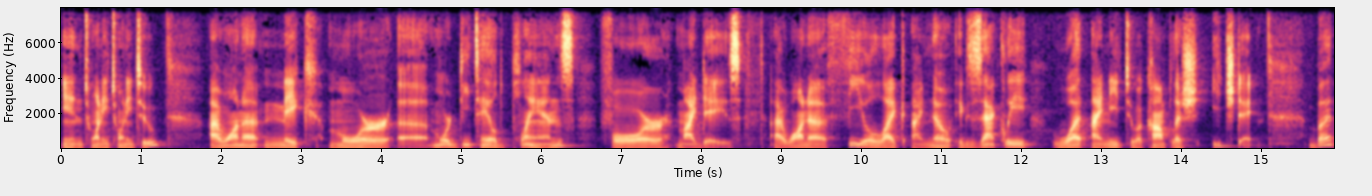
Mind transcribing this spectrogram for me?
in 2022. I want to make more uh, more detailed plans for my days. I want to feel like I know exactly what I need to accomplish each day. But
